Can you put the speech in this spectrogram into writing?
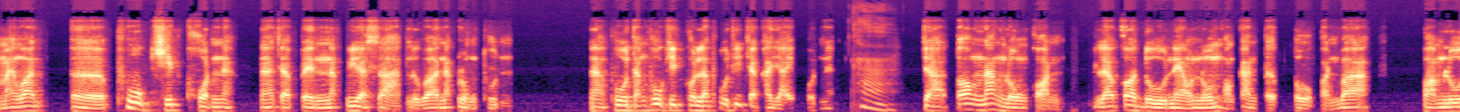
หมายว่าเอ่อผู้คิดคนเนี่ยนะจะเป็นนักวิทยาศาสตร์ หรือว่านักลงทุน นะผู้ทั้งผู้คิดคนและผู้ที่จะขยายผลเนี่ยค่ะจะต้องนั่งลงก่อน แล้วก็ดูแนวโน้มของการเติบโตก่อนว่า ความรู้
